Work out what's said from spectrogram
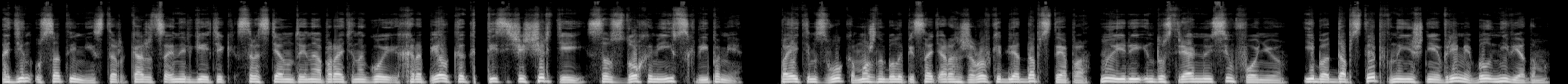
Один усатый мистер, кажется, энергетик, с растянутой на аппарате ногой, храпел, как тысяча чертей, со вздохами и всхлипами. По этим звукам можно было писать аранжировки для дабстепа, ну или индустриальную симфонию, ибо дабстеп в нынешнее время был неведом.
